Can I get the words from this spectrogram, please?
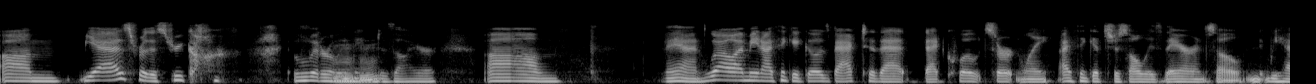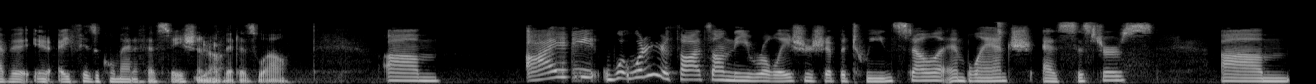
Um, yeah. As for the streetcar, literally named Mhm. Desire. Um, man. Well, I mean, I think it goes back to that that quote. Certainly, I think it's just always there, and so we have a, a physical manifestation of it as well. Um, I what what are your thoughts on the relationship between Stella and Blanche as sisters? Um,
